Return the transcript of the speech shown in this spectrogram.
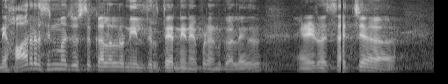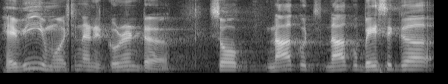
నేను హారర్ సినిమా చూస్తూ కళలో నీళ్ళు తిరుగుతాయని నేను ఎప్పుడు అనుకోలేదు. And it was such heavy emotion and it couldn't so నాకు నాకు బేసిక్గా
